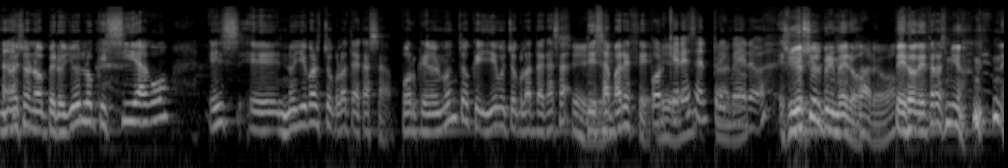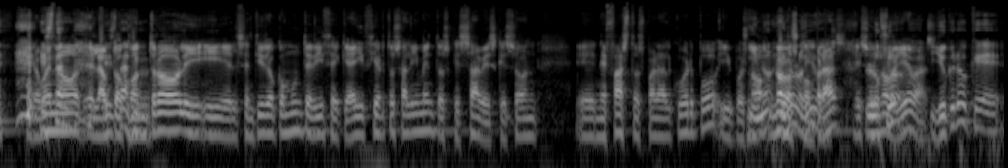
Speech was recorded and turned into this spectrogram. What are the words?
no, eso no, pero yo lo que sí hago es eh, no llevar chocolate a casa, porque en el momento que llevo chocolate a casa desaparece. Porque eres el primero. Eso yo soy el primero, pero detrás mío. Pero bueno, el autocontrol y, el sentido común te dice que hay ciertos alimentos que sabes que son eh, nefastos para el cuerpo y pues no, no, los compras, eso no lo llevas. Yo creo que,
